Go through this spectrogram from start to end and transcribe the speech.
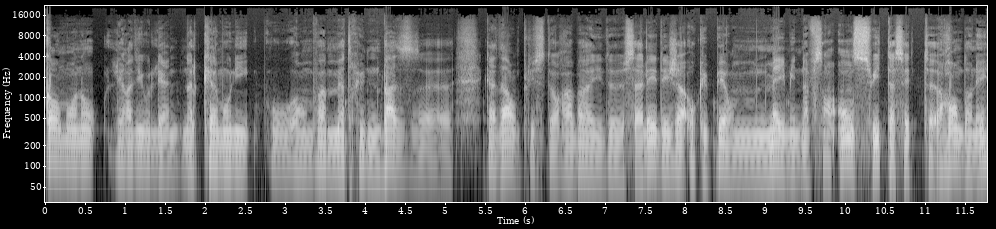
Kaumono, les radios اللي عندنا الكاموني où on va mettre une base euh, Kada en plus de Rabat et de Salé déjà occupé en mai 1911 suite à cette randonnée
